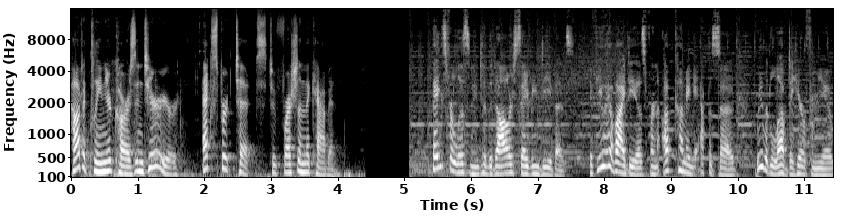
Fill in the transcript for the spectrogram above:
How to clean your car's interior. Expert tips to freshen the cabin. Thanks for listening to the Dollar Saving Divas. If you have ideas for an upcoming episode, we would love to hear from you.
